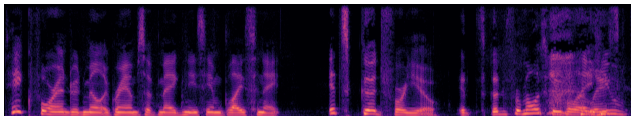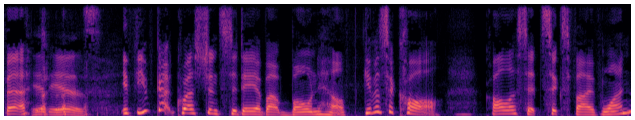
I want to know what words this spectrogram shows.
take 400 milligrams of magnesium glycinate. It's good for you. It's good for most people, at least. you bet. It is. If you've got questions today about bone health, give us a call. Call us at 651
